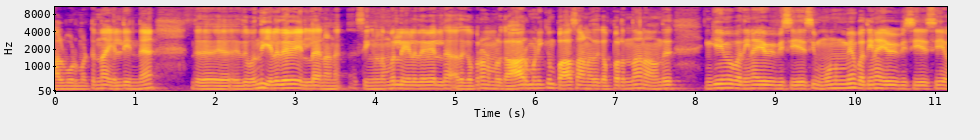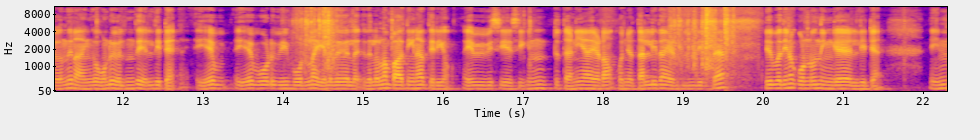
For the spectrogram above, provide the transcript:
ஆல்போர்டு மட்டும்தான் எழுதியிருந்தேன். இந்த இது வந்து எழுதவே இல்லை நான். சிங்கிள் நம்பரில் எழுதவே இல்லை. அதுக்கப்புறம் நம்மளுக்கு ஆறு மணிக்கும் பாஸ் ஆனதுக்கப்புறம் தான் நான் வந்து இங்கேயுமே பார்த்தீங்கன்னா ஏபிபிசிஏசி மூணுமே பார்த்தீங்கன்னா ஏபிபிசிஏசியை வந்து நான் இங்கே கொண்டு வந்து எழுதிட்டேன். ஏ ஏ போர்டு பி போர்டுலாம் எழுதவே இல்லை. இதிலலாம் பார்த்தீங்கன்னா தெரியும். ஏபிபிசிஏசிக்குன்ட்டு தனியாக இடம் கொஞ்சம் தள்ளி தான் எழுதிட்டேன் இது பார்த்தீங்கன்னா கொண்டு வந்து இங்கே எழுதிட்டேன். இன்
